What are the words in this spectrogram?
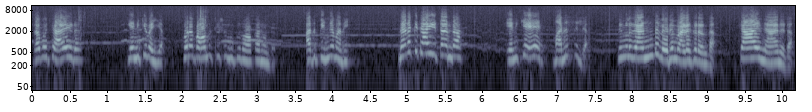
ഇതാ പോയി ചായ ഇട. എനിക്ക് വയ്യ. കുറെ കോമ്പറ്റീഷൻ ബുക്ക് നോക്കാനുണ്ട്. അത് പിന്നെ മതി. നിനക്ക് ചായ ഇട്ടാ എന്താ? എനിക്ക് മനസ്സില്ല. നിങ്ങൾ രണ്ടുപേരും വഴക്കിടണ്ട. ചായ ഞാനിടാം.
